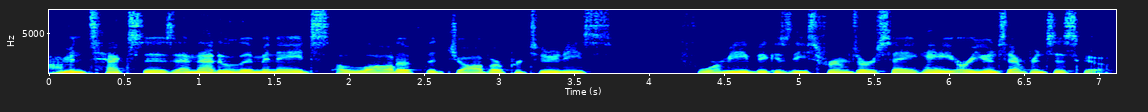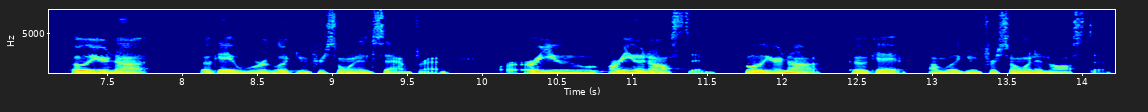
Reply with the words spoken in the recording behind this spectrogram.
I'm in Texas, and that eliminates a lot of the job opportunities for me because these firms are saying, "Hey, are you in San Francisco? Oh, you're not. Okay, we're looking for someone in San Fran. Are you are you in Austin? Oh, you're not. Okay, I'm looking for someone in Austin,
